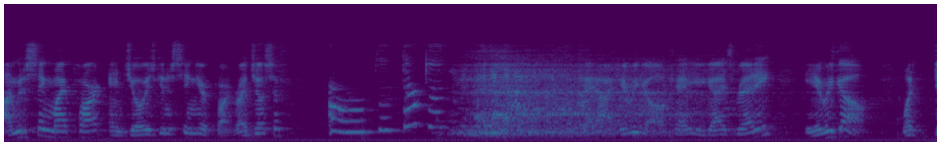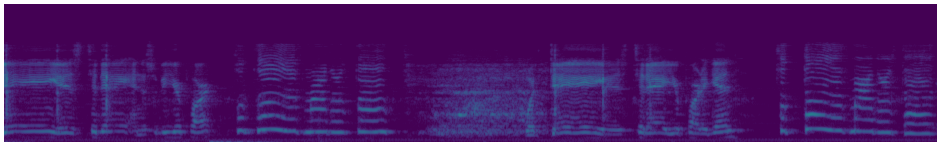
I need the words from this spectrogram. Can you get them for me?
I'm gonna sing my part, and Joey's gonna sing your part, right, Joseph? Okie dokie. Okay, all right, here we go. Okay, you guys ready? Here we go. What day is today? And this will be your part. Today is Mother's Day. What day is today? Your part again? Today is Mother's Day.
